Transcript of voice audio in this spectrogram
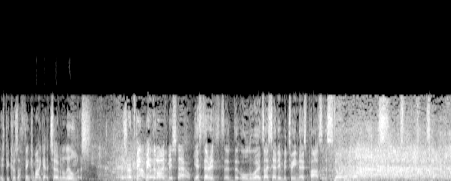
is because I think I might get a terminal illness. is there a big bit that I've missed out? Yes, there is. Uh, the, all the words I said in between those parts of the story. that's, that's what you've missed out.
